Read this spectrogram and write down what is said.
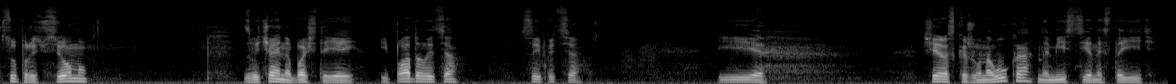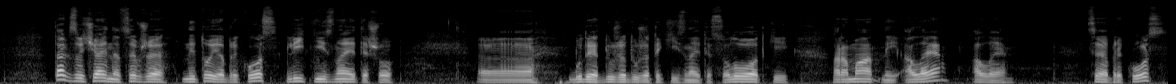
супереч всьому. Звичайно, бачите, є і падалиця сипеться. І ще раз кажу, наука на місці не стоїть. Так, звичайно, це вже не той абрикос літній, знаєте, що е, буде дуже-дуже такий, знаєте, солодкий, ароматний, але, але це абрикос,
